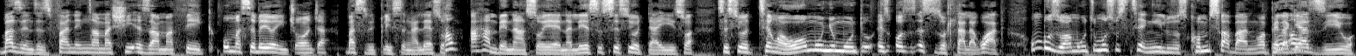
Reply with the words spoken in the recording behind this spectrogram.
Bazenze zifane encamashi ezama fake uma sebeyoyintshontsha basi replace ngaleso. Hawu. ahambe naso yena lesi sesiyodayiswa sesiyothengwa omunye umuntu es- os- esizohlala kwakhe. Umbuzo wami ukuthi uma ususithengile uzosikhombisa bani ngoba phela Oh. kuyaziwa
